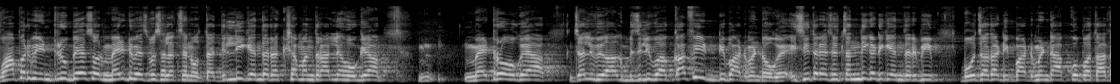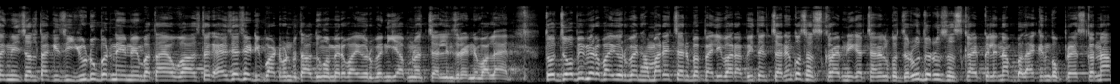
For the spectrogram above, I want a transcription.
वहाँ पर भी इंटरव्यू बेस और मेरिट बेस पर सिलेक्शन होता है। दिल्ली के अंदर रक्षा मंत्रालय हो गया, मेट्रो हो गया, जल विभाग, बिजली विभाग, काफ़ी डिपार्टमेंट हो गए। इसी तरह से चंडीगढ़ के अंदर भी बहुत ज़्यादा डिपार्टमेंट है। आपको पता तक नहीं चलता, किसी यूट्यूबर ने नहीं बताया होगा, आज तक ऐसे ऐसे डिपार्टमेंट बता दूँगा, मेरे भाई और बहन, ये अपना चैलेंज रहने वाला है। तो जो भी मेरे भाई और बहन, हमारे चैनल पर पहली बार अभी तक चैनल को सब्सक्राइब नहीं किया चैनल को ज़रूर ज़रूर सब्सक्राइब कर लेना बेलाइकन को प्रेस करना।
